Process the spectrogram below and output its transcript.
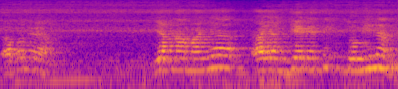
apa namanya? Yang namanya eh, yang genetik dominan.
